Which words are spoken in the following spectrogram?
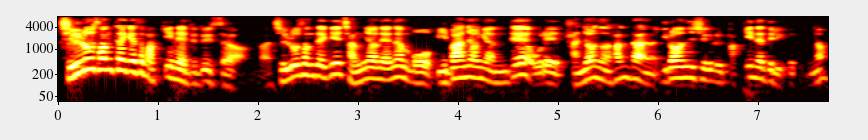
진로 선택에서 바뀐 애들도 있어요. 그러니까 진로 선택이 작년에는 뭐 미반영이었는데 올해 반영을 한다 이런 식으로 바뀐 애들이 있거든요.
